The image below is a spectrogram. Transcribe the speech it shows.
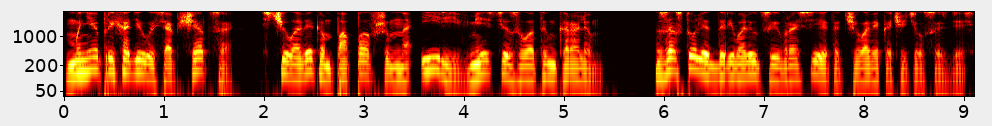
Мне приходилось общаться с человеком, попавшим на Ирий вместе с Золотым Королем. За сто лет до революции в России этот человек очутился здесь.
